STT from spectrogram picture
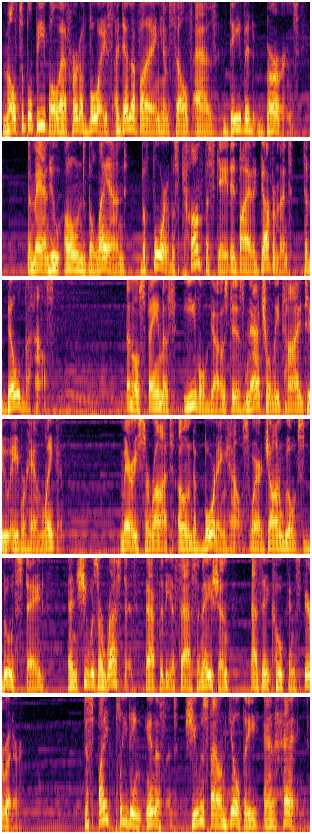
Multiple people have heard a voice identifying himself as David Burns, the man who owned the land before it was confiscated by the government to build the house. The most famous evil ghost is naturally tied to Abraham Lincoln. Mary Surratt owned a boarding house where John Wilkes Booth stayed, and she was arrested after the assassination as a co-conspirator. Despite pleading innocent, she was found guilty and hanged.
